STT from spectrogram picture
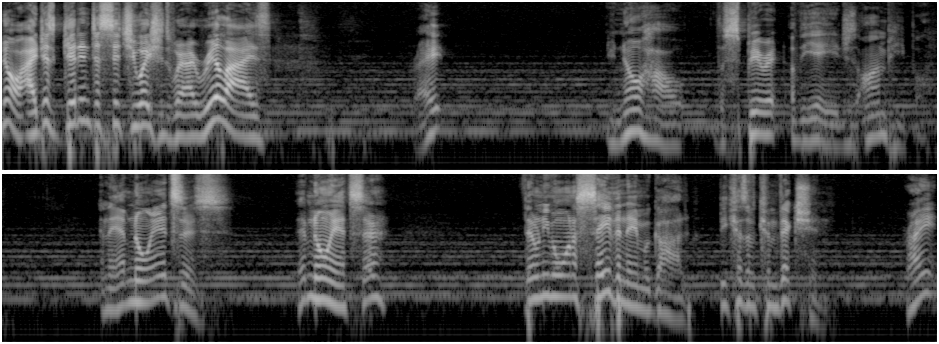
no, I just get into situations where I realize, right? You know how the spirit of the age is on people, and they have no answers. They have no answer. They don't even want to say the name of God because of conviction, right?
